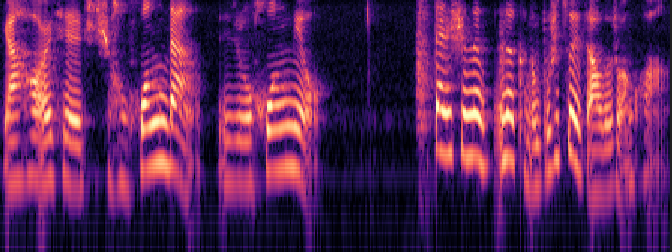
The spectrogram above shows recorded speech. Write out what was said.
然后而且只是很荒诞，那种荒谬，但是那那可能不是最糟的状况，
